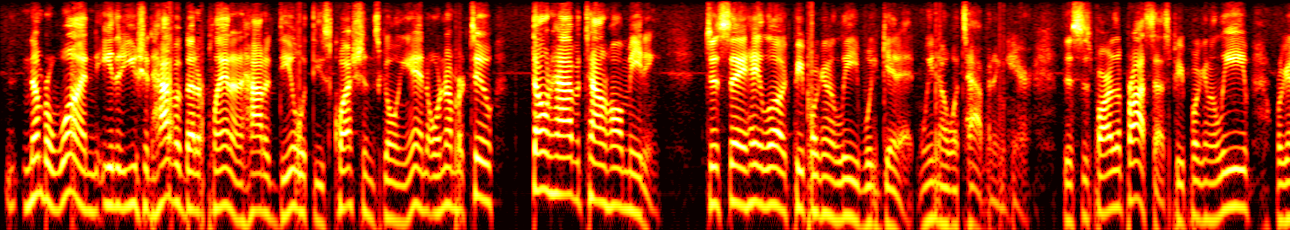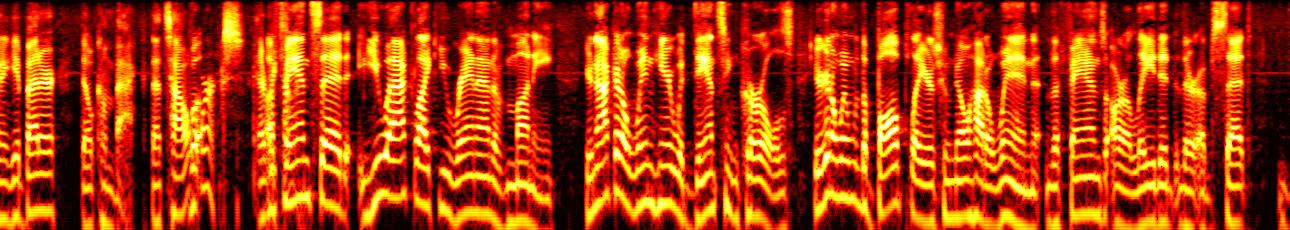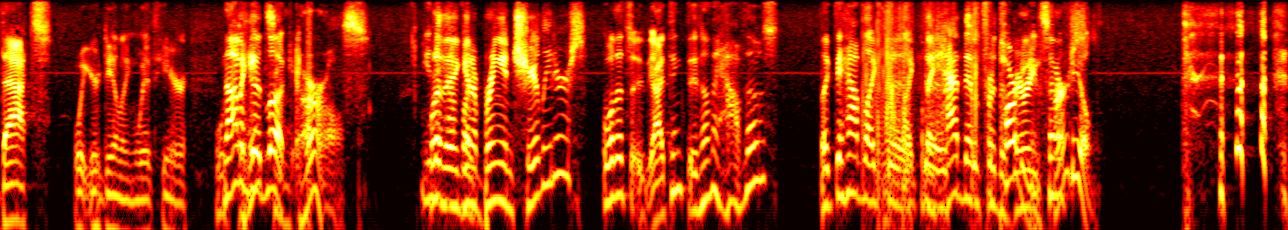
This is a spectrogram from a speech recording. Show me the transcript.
n- number one, either you should have a better plan on how to deal with these questions going in, or number two, don't have a town hall meeting. Just say, hey, look, people are going to leave. We get it. We know what's happening here. This is part of the process. People are going to leave. We're going to get better. They'll come back. That's how it Well, works. Every a time. fan said, "You act like you ran out of money. You're not going to win here with dancing girls. You're going to win with the ball players who know how to win. The fans are elated. They're upset. That's what you're dealing with here. not a good look. Girls. You what are they going to bring in cheerleaders? Well, that's. I think they don't they have those. Like they have like the like Well, they had them for the party very in center first- field.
